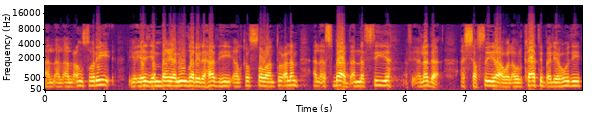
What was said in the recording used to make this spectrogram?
ال- ال- العنصري ينبغي أن ينظر إلى هذه القصة وأن تعلم الأسباب النفسية لدى الشخصية أو ال- أو الكاتب اليهودي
